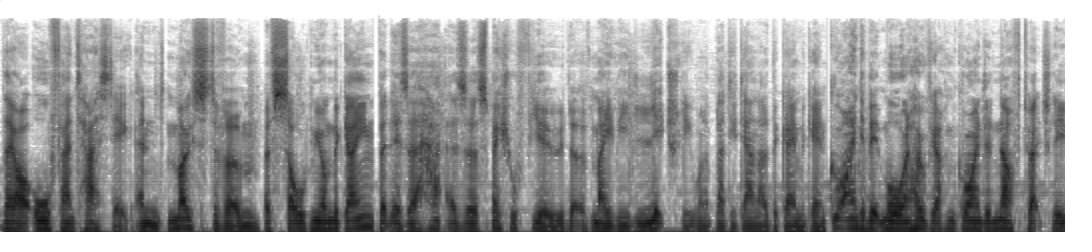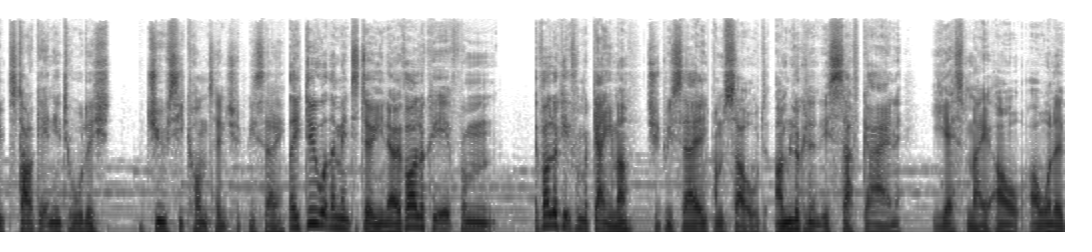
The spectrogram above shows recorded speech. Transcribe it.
they are all fantastic, and most of them have sold me on the game. But there's a there's a special few that have made me literally want to bloody download the game again, grind a bit more, and hopefully I can grind enough to actually start getting into all this juicy content. Should we say they do what they're meant to do? You know, if I look at it from if I look at it from a gamer, should we say, I'm sold. I'm looking at this stuff going, yes, mate, I'll I want to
